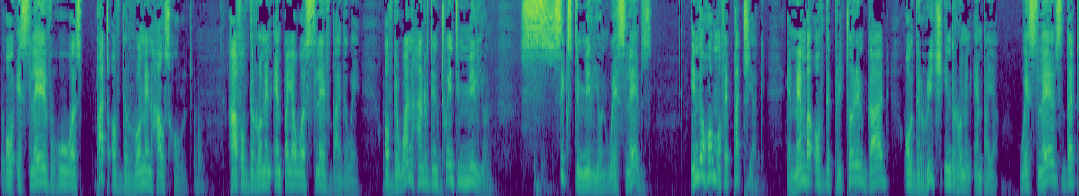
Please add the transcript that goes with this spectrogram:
or a slave who was part of the Roman household. Half of the Roman Empire was slave, by the way. Of the 120 million, 60 million were slaves. In the home of a patriarch, a member of the Praetorian Guard or the rich in the Roman Empire were slaves that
